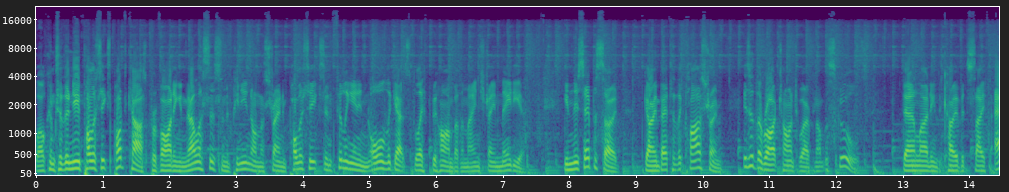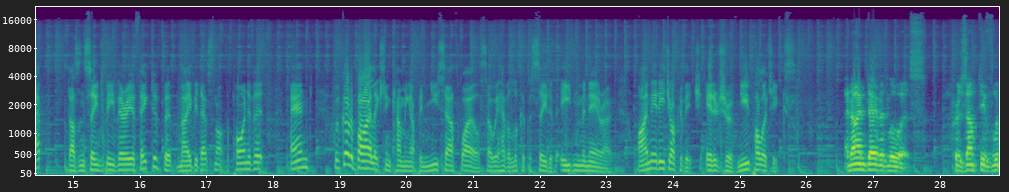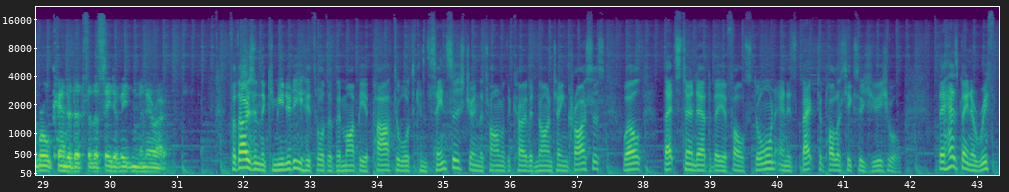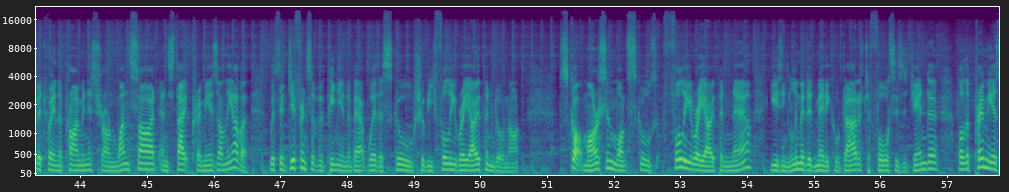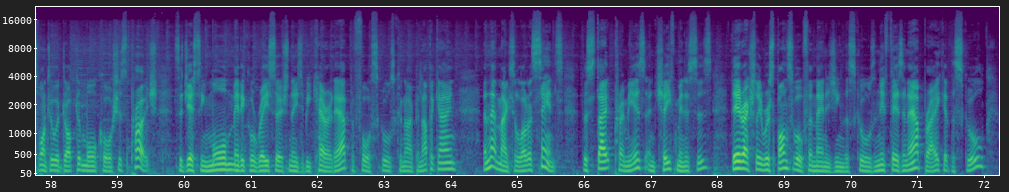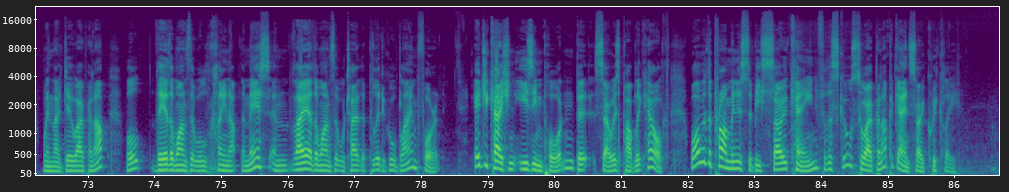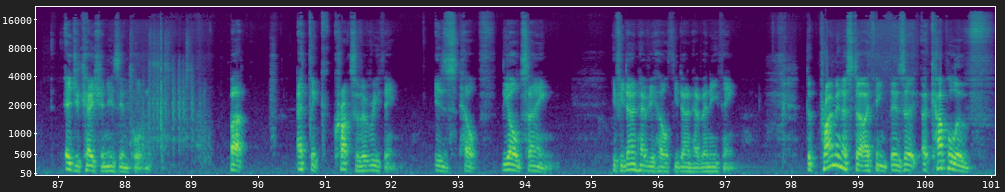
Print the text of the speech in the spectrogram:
Welcome to the New Politics Podcast, providing analysis and opinion on Australian politics and filling in all the gaps left behind by the mainstream media. In this episode, going back to the classroom, is it the right time to open up the schools? Downloading the COVID Safe app doesn't seem to be very effective, but maybe that's not the point of it. And we've got a by election coming up in New South Wales, so we have a look at the seat of Eden Monaro. I'm Eddie Djokovic, editor of New Politics. And I'm David Lewis, presumptive Liberal candidate for the seat of Eden Monaro. For those in the community who thought that there might be a path towards consensus during the time of the COVID 19 crisis, well, that's turned out to be a false dawn and it's back to politics as usual. There has been a rift between the Prime Minister on one side and state premiers on the other, with a difference of opinion about whether schools should be fully reopened or not. Scott Morrison wants schools fully reopened now, using limited medical data to force his agenda, while the premiers want to adopt a more cautious approach, suggesting more medical research needs to be carried out before schools can open up again. And that makes a lot of sense. The state premiers and chief ministers, they're actually responsible for managing the schools. And if there's an outbreak at the school, when they do open up, well, they're the ones that will clean up the mess and they are the ones that will take the political blame for it. Education is important, but so is public health. Why would the Prime Minister be so keen for the schools to open up again so quickly? Education is important. But at the crux of everything is health. The old saying if you don't have your health, you don't have anything. The Prime Minister, I think there's a, a couple of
